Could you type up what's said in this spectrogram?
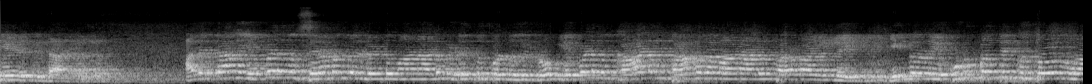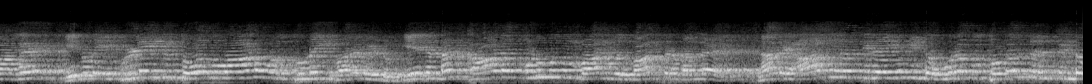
தேடுகின்றார்கள். அதற்காக எவ்வளவு சிரமங்கள் வேண்டுமானாலும் எடுத்துக் கொள்ளுகின்றோம். எவ்வளவு காலம் தாமதமானாலும் பரவாயில்லை. எங்களுடைய குடும்பத்திற்கு தோதுவாக என்னுடைய பிள்ளைக்கு தோதுவான ஒரு துணை வர வேண்டும். ஏனென்றால் காலம் முழுவதும் வாழ்வது மாத்திரமல்ல. நாளை ஆகிரத்திலேயும் இந்த உறவு தொடர்ந்து இருக்கின்ற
